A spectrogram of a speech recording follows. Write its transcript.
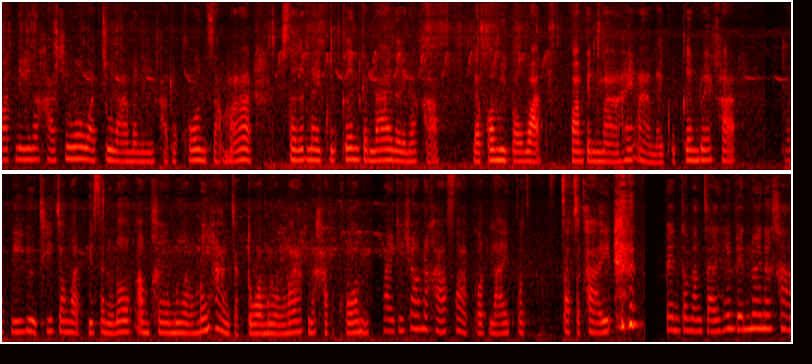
วัดนี้นะคะ ชื่อว่าวัดจุฬามณีค่ะ ทุกคนสามารถเซิร์ชใน Google กันได้เลยนะคะ แล้วก็มีประวัติความเป็นมาให้อ่านใน Google ด้วยค่ะ วัดนี้อยู่ที่จังหวัดพิษณุโลกอำเภอเมืองไม่ห่างจากตัวเมืองมากนะคะ ทุกคน ใครที่ชอบนะคะ ฝากกดไลค์กด subscribe เป็นกำลังใจให้เบนด้วยนะคะ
